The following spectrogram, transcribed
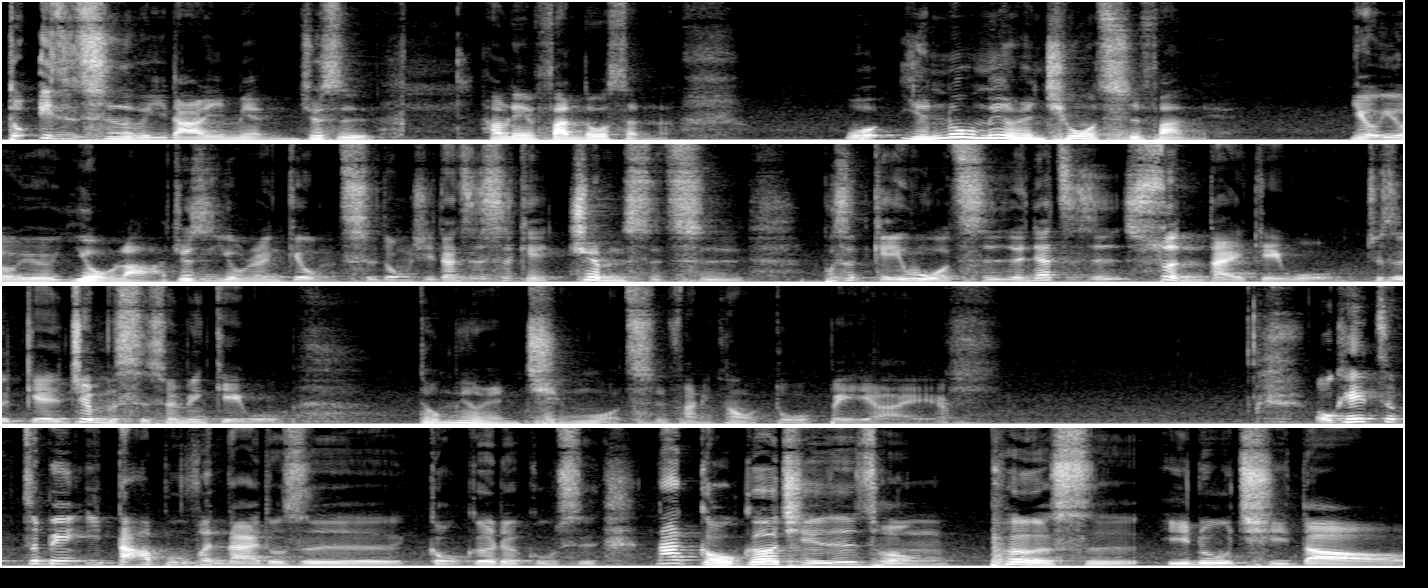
都一直吃那个意大利面，就是他们连饭都省了。我沿路没有人请我吃饭哎。有有有有啦，就是有人给我们吃东西，但是是给 James 吃，不是给我吃。人家只是顺带给我，就是给 James 顺便给我，都没有人请我吃饭。你看我多悲哀啊！OK，这这边一大部分大概都是狗哥的故事。那狗哥其实是从 Perth 一路骑到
